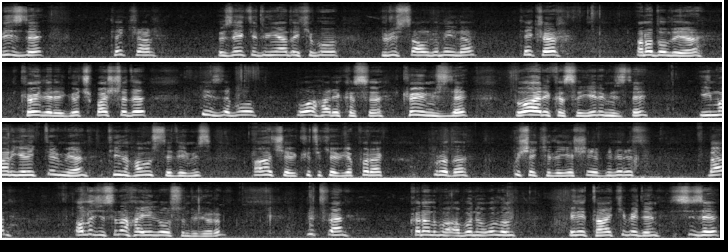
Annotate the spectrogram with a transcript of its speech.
biz de tekrar özellikle dünyadaki bu virüs salgınıyla tekrar Anadolu'ya, köylere göç başladı. Biz de bu doğa harikası köyümüzde, doğa harikası yerimizde imar gerektirmeyen tin house dediğimiz ağaç ev, kütük ev yaparak burada bu şekilde yaşayabiliriz. Ben alıcısına hayırlı olsun diliyorum. Lütfen kanalıma abone olun. Beni takip edin. Size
